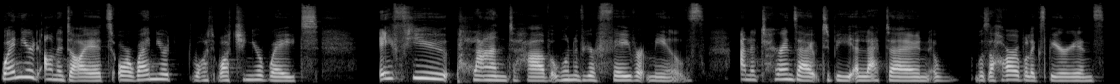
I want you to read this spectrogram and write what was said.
When you're on a diet or when you're watching your weight, if you plan to have one of your favorite meals and it turns out to be a letdown, was a horrible experience,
